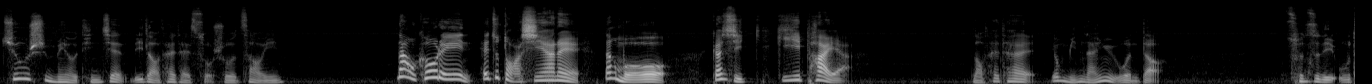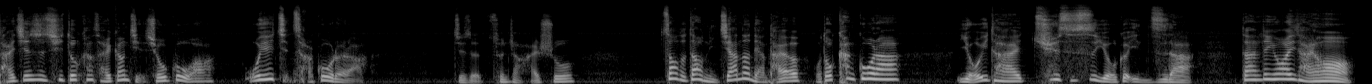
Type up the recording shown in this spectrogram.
就是没有听见李老太太所说的噪音。那有可能？迄做大声呢？那无？敢是机派呀？老太太用闽南语问道。村子里五台监视器都刚才刚检修过啊，我也检查过了啦。接着村长还说。照得到你家那两台，我都看过啦。有一台确实是有个影子的，但另外一台哦，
